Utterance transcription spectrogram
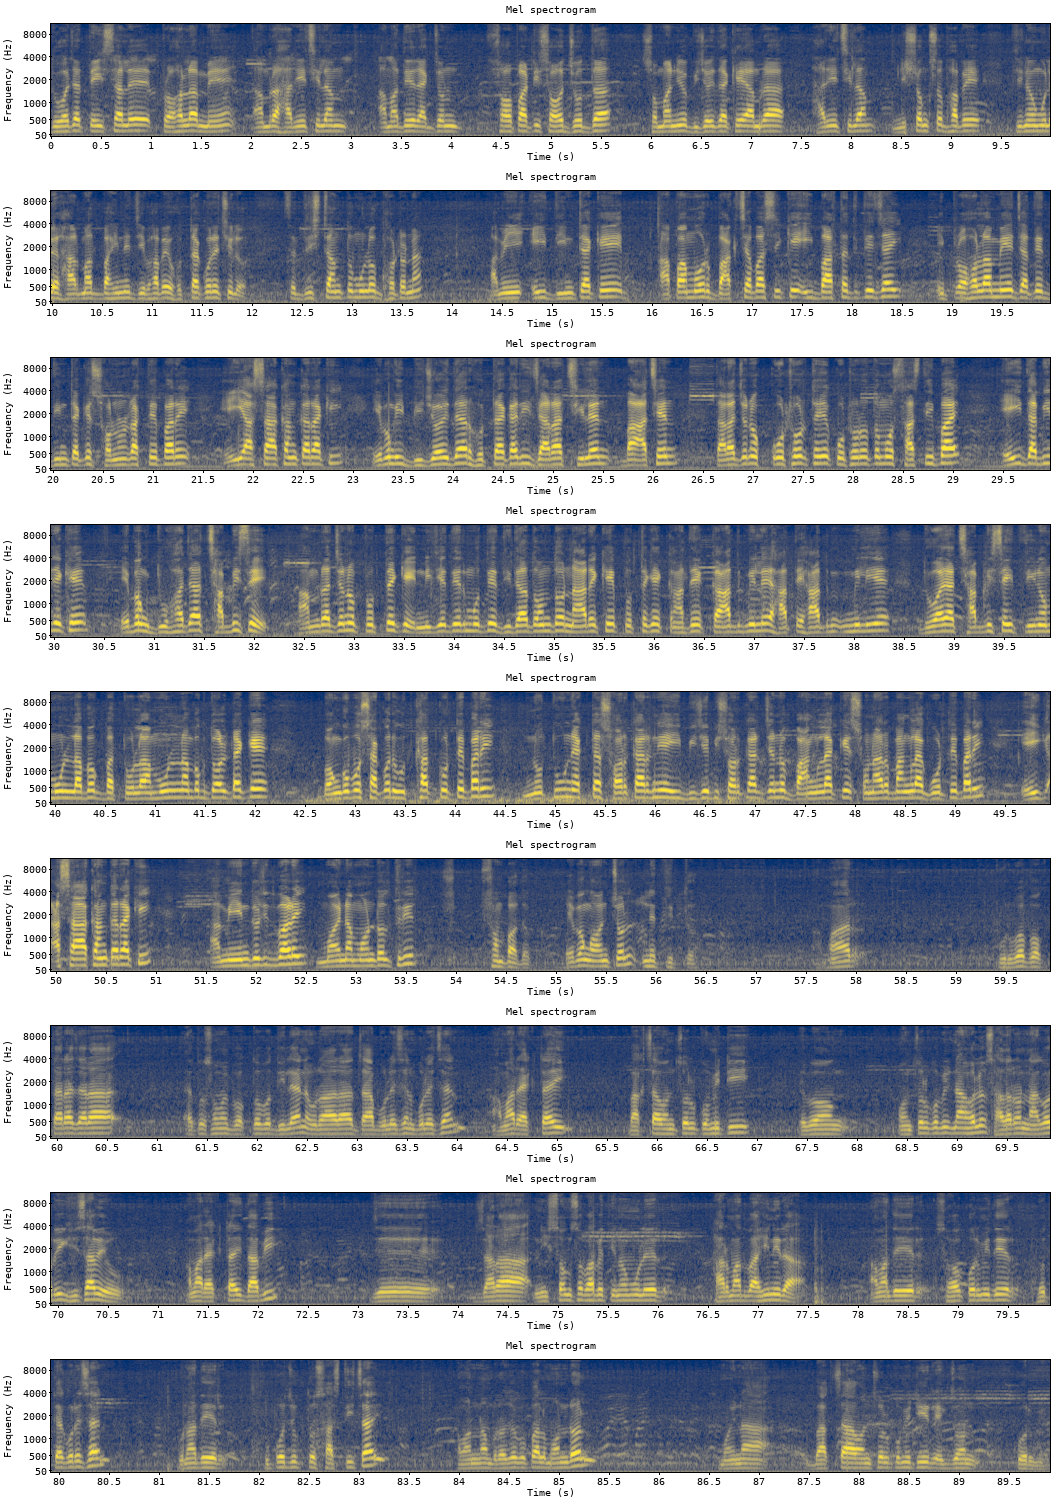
দু হাজার তেইশ সালে প্রহলা মে আমরা হারিয়েছিলাম আমাদের একজন সহপাঠী সহযোদ্ধা সম্মানীয় বিজয়দাকে আমরা হারিয়েছিলাম। নৃশংসভাবে তৃণমূলের হারমাত বাহিনী যেভাবে হত্যা করেছিল, সে দৃষ্টান্তমূলক ঘটনা। আমি এই দিনটাকে আপামোর বাগচাবাসীকে এই বার্তা দিতে চাই, এই প্রহলা মেয়ে যাতে দিনটাকে স্মরণ রাখতে পারে, এই আশা আকাঙ্ক্ষা রাখি এবং এই বিজয়দার হত্যাকারী যারা ছিলেন বা আছেন, তারা যেন কঠোর থেকে কঠোরতম শাস্তি পায়। এই দাবি রেখে এবং দু হাজার ছাব্বিশে আমরা যেন প্রত্যেকে নিজেদের মধ্যে দ্বিধাদ্বন্দ্ব না রেখে প্রত্যেকে কাঁধে কাঁধ মিলে, হাতে হাত মিলিয়ে দু হাজার ছাব্বিশে এই তৃণমূল নামক বা তোলামূল নামক দলটাকে বঙ্গোপসাগরে উৎখাত করতে পারি। নতুন একটা সরকার নিয়ে এই বিজেপি সরকার যেন বাংলাকে সোনার বাংলা গড়তে পারি, এই আশা আকাঙ্ক্ষা রাখি। আমি ইন্দ্রজিৎ বাড়ি, ময়না মণ্ডল থ্রির সম্পাদক এবং অঞ্চল নেতৃত্ব। আমার পূর্ব বক্তারা যারা এত সময় বক্তব্য দিলেন, ওনারা যা বলেছেন বলেছেন। আমার একটাই বাক্সা অঞ্চল কমিটি এবং অঞ্চল কমিটি না হলেও সাধারণ নাগরিক হিসাবেও আমার একটাই দাবি যে যারা নৃশংসভাবে তৃণমূলের হারমাত বাহিনীরা আমাদের সহকর্মীদের হত্যা করেছেন, ওনাদের উপযুক্ত শাস্তি চাই। আমার নাম রজগোপাল মণ্ডল, ময়না বাগচা অঞ্চল কমিটির একজন কর্মী।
